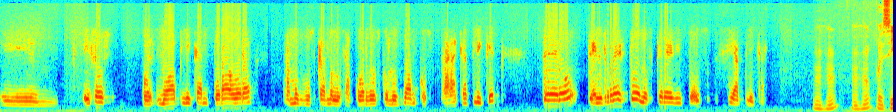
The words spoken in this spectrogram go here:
eh, esos pues no aplican por ahora. Estamos buscando los acuerdos con los bancos para que apliquen, pero el resto de los créditos sí aplican. Ujú, ujú, Pues sí,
